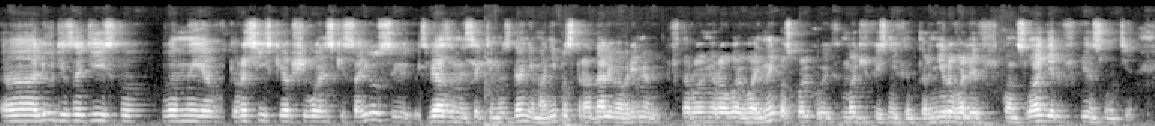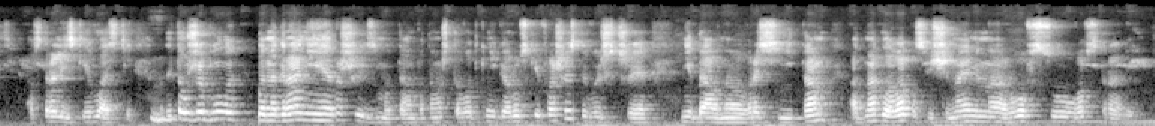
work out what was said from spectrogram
э, люди задействованы в Российский общевоинский союз и связанные с этим изданием, они пострадали во время Второй мировой войны, поскольку их, многих из них интернировали в концлагерь в Квинсленде австралийские власти. Это уже было на грани фашизма там, потому что вот книга «Русские фашисты», вышедшая недавно в России, там одна глава посвящена именно Ровсу в Австралии.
